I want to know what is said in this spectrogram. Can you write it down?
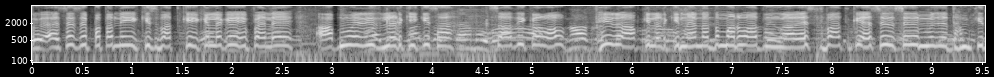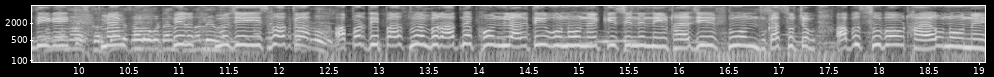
ऐसे ऐसे पता नहीं किस बात के, के लगे पहले आप मेरी लड़की की सा, शादी करवाओ फिर आपकी लड़की ने ना तो मरवा दूँगा। इस बात की ऐसे ऐसे मुझे धमकी दी गई। मैम फिर मुझे इस बात का अपर दी पास में रात में फ़ोन मिला रही थी उन्होंने किसी ने नहीं उठाया। जी फ़ोन का स्विच अब सुबह उठाया उन्होंने।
